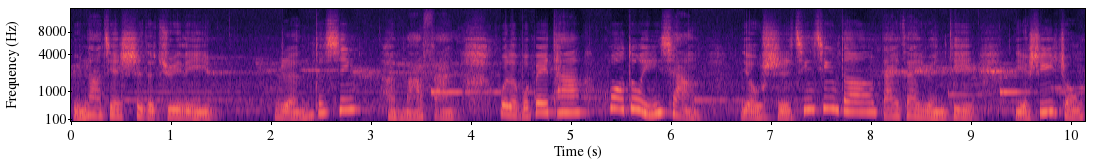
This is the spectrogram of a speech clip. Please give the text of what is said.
与那件事的距离。人的心很麻烦，为了不被它过度影响，有时静静地待在原地也是一种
